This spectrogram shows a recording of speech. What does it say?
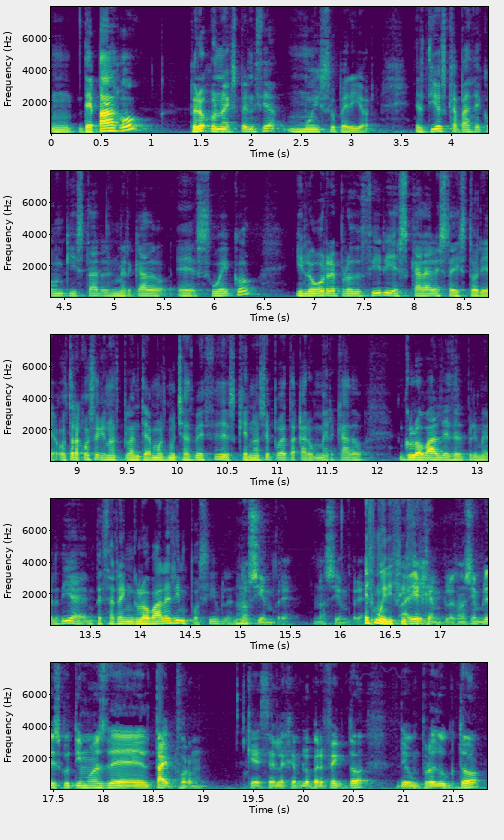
mm, de pago, pero con una experiencia muy superior. El tío es capaz de conquistar el mercado eh, sueco y luego reproducir y escalar esta historia. Otra cosa que nos planteamos muchas veces es que no se puede atacar un mercado global desde el primer día. Empezar en global es imposible. No, no siempre, no siempre. Es muy difícil. Hay ejemplos, no siempre discutimos del Typeform, que es el ejemplo perfecto de un producto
